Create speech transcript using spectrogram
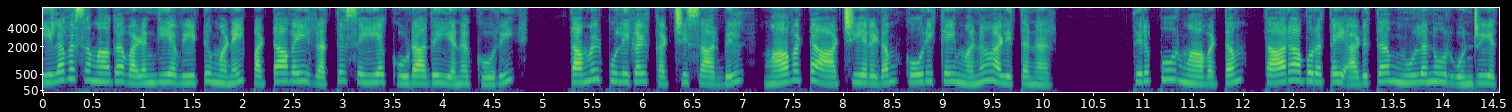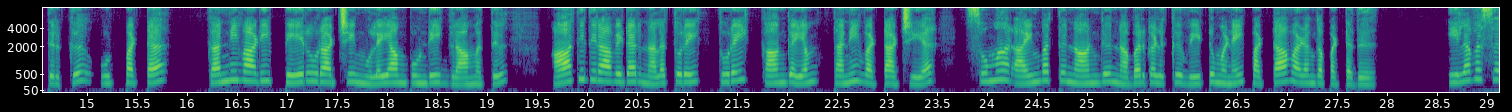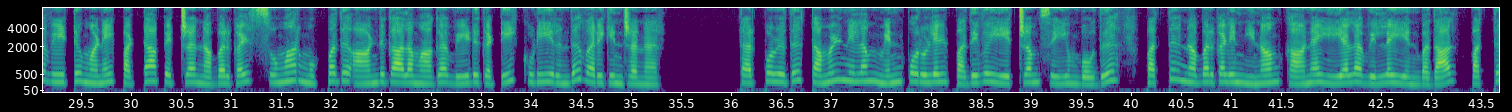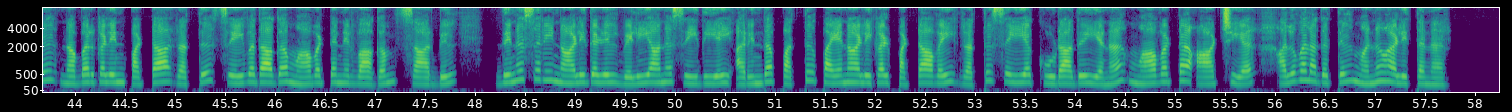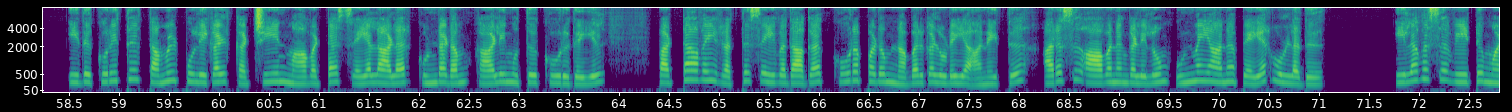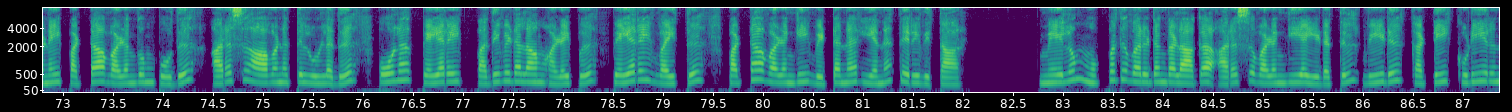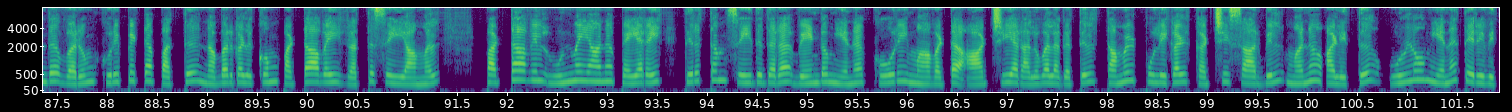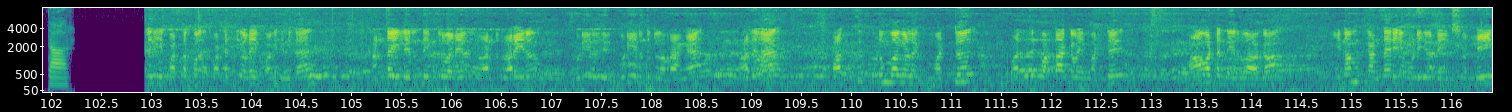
இலவசமாக வழங்கிய வீட்டுமனை பட்டாவை ரத்து செய்யக்கூடாது என கோரி தமிழ் புலிகள் கட்சி சார்பில் மாவட்ட ஆட்சியரிடம் கோரிக்கை மனு அளித்தனர். திருப்பூர் மாவட்டம் தாராபுரத்தை அடுத்த மூலனூர் ஒன்றியத்திற்கு உட்பட்ட கன்னிவாடி பேரூராட்சி முலையாம்பூண்டி கிராமத்தில் ஆதிதிராவிடர் நலத்துறை துறை காங்கயம் தனி வட்டாட்சியர் சுமார் ஐம்பத்து நான்கு நபர்களுக்கு வீட்டுமனை பட்டா வழங்கப்பட்டது. இலவச வீட்டு மனை பட்டா பெற்ற நபர்கள் சுமார் முப்பது ஆண்டுகாலமாக வீடு கட்டி குடியிருந்து வருகின்றனர். தற்பொழுது தமிழ் நிலம் மென்பொருளில் பதிவு ஏற்றம் செய்யும்போது பத்து நபர்களின் இனாம் காண இயலவில்லை என்பதால் பத்து நபர்களின் பட்டா ரத்து செய்வதாக மாவட்ட நிர்வாகம் சார்பில் தினசரி நாளிதழில் வெளியான செய்தியை அறிந்த பத்து பயனாளிகள் பட்டாவை ரத்து செய்யக்கூடாது என மாவட்ட ஆட்சியர் அலுவலகத்தில் மனு அளித்தனர். இது குறித்து தமிழ் புலிகள் கட்சியின் மாவட்ட செயலாளர் குண்டடம் காளிமுத்து கூறுகையில் பட்டாவை ரத்து செய்வதாக கூறப்படும் நபர்களுடைய அனைத்து அரசு ஆவணங்களிலும் உண்மையான பெயர் உள்ளது. இலவச வீட்டு மனை பட்டா வழங்கும் போது அரசு ஆவணத்தில் உள்ளது போல பெயரை பதிவிடலாம் அழைப்பு பெயரை வைத்து பட்டா வழங்கி விட்டனர் என தெரிவித்தார். மேலும் முப்பது வருடங்களாக அரசு வழங்கிய இடத்தில் வீடு கட்டி குடியிருந்து வரும் குறிப்பிட்ட பத்து நபர்களுக்கும் பட்டாவை ரத்து செய்யாமல் பட்டாவில் உண்மையான பெயரை திருத்தம் செய்துதர வேண்டும் என கோரி மாவட்ட ஆட்சியர் அலுவலகத்தில் தமிழ் புலிகள் கட்சி சார்பில் மனு அளித்து உள்ளோம் என தெரிவித்தார். பகுதியில் அன்றையிலிருந்து இன்று வரை வரையிலும் குடியிருந்துட்டு வர்றாங்க. அதில் பத்து குடும்பங்களுக்கு மட்டும் பத்து பட்டாக்களை மட்டும் மாவட்ட நிர்வாகம் இனம் கண்டறிய முடியவில்லைன்னு சொல்லி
